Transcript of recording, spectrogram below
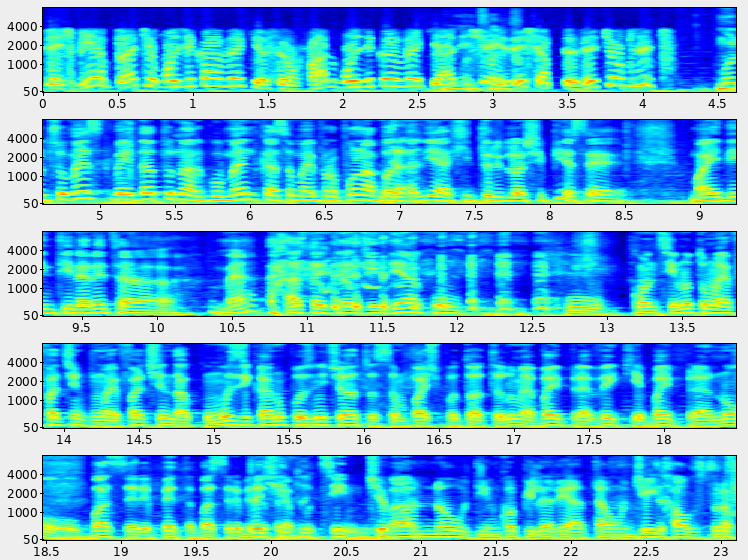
deci mie îmi place muzica veche, sunt fan muzică veche, anii înțeles. 60, 70, 80. Mulțumesc, mi-ai dat un argument ca să mai propun la bătălia da. hiturilor și piese mai din tinerețea mea. Asta e tragedia cu, cu conținutul mai facem cum mai facem, dar cu muzica nu poți niciodată să împaci pe toată lumea. Bai prea veche, bai prea nou, ba se repetă, ba se repetă Dă și prea tu puțin. ceva ba... nou din copilăria ta, un jailhouse rock.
